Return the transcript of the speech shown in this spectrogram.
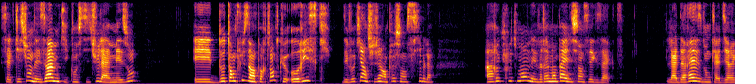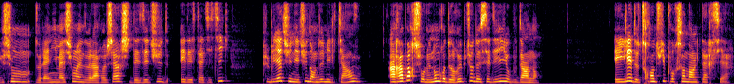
Cette question des hommes qui constituent la maison est d'autant plus importante que, au risque d'évoquer un sujet un peu sensible, un recrutement n'est vraiment pas une science exacte. La DARES, donc la Direction de l'animation et de la recherche des études et des statistiques, publiait une étude en 2015, un rapport sur le nombre de ruptures de CDI au bout d'un an. et il est de 38% dans le tertiaire.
